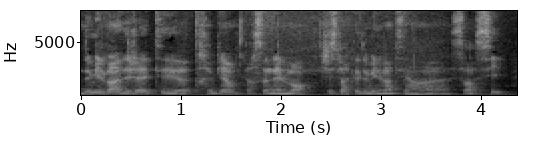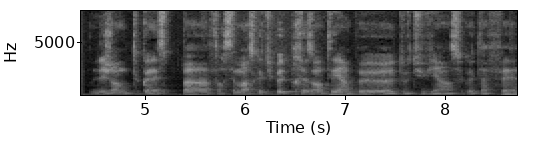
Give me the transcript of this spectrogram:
2020 a déjà été très bien personnellement. J'espère que 2021 sera aussi. Les gens ne te connaissent pas forcément. Est-ce que tu peux te présenter un peu d'où tu viens, ce que tu as fait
